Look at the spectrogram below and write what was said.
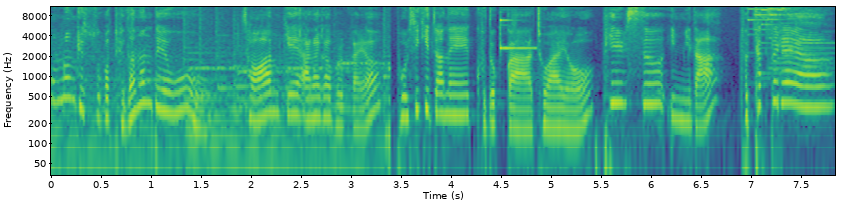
홈런 개수가 대단한데요. 저와 함께 알아가 볼까요? 보시기 전에 구독과 좋아요 필수입니다. 부탁드려요.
